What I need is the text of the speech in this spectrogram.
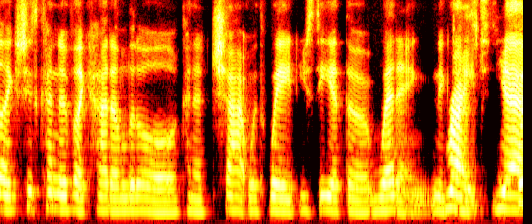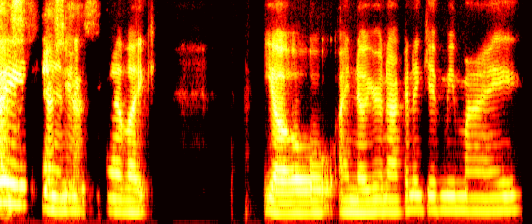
like she's kind of like had a little kind of chat with Wade. You see at the wedding, Nick right? Yes, Wade, yes, and yes. Kind of like, yo, I know you're not gonna give me my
